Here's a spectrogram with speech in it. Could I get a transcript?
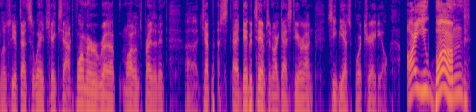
We'll see if that's the way it shakes out. Former uh, Marlins president uh, Jeff, uh, David Samson, our guest here on CBS Sports Radio. Are you bummed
